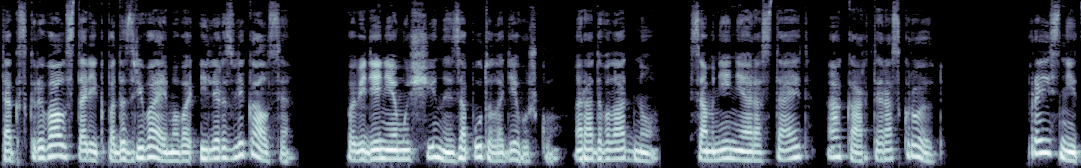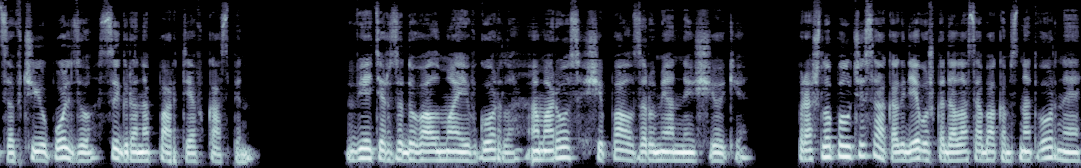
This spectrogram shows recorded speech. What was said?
Так скрывал старик подозреваемого или развлекался? Поведение мужчины запутало девушку. Радовало одно – сомнение растает, а карты раскроют. Прояснится, в чью пользу сыграна партия в Каспин. Ветер задувал Майи в горло, а мороз щипал за румяные щеки. Прошло полчаса, как девушка дала собакам снотворное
